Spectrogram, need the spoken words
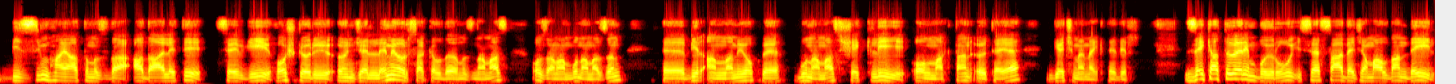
bizim hayatımızda adaleti, sevgiyi, hoşgörüyü öncellemiyorsa kıldığımız namaz, o zaman bu namazın e, bir anlamı yok ve bu namaz şekli olmaktan öteye geçmemektedir. Zekatı verin buyruğu ise sadece maldan değil,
